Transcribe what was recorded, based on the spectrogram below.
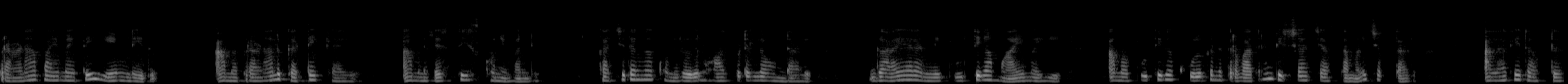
ప్రాణాపాయం అయితే ఏం లేదు. ఆమె ప్రాణాలు గట్టెక్కాయి. ఆమెను రెస్ట్ తీసుకొనివ్వండి. ఖచ్చితంగా కొన్ని రోజులు హాస్పిటల్లో ఉండాలి. గాయాలన్నీ పూర్తిగా మాయమయ్యి ఆమె పూర్తిగా కోలుకున్న తర్వాతనే డిశ్చార్జ్ చేస్తామని చెప్తాడు. అలాగే డాక్టర్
